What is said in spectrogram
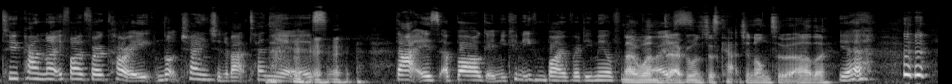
two pound ninety five for a curry not changed in about ten years. That is a bargain. You couldn't even buy a ready meal for No that wonder price. everyone's just catching on to it, are they? Yeah.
